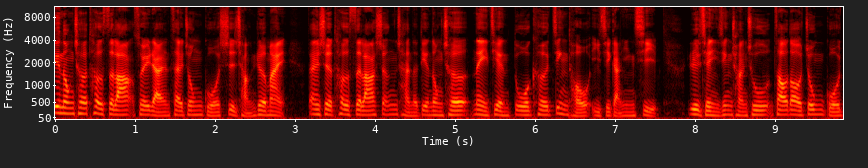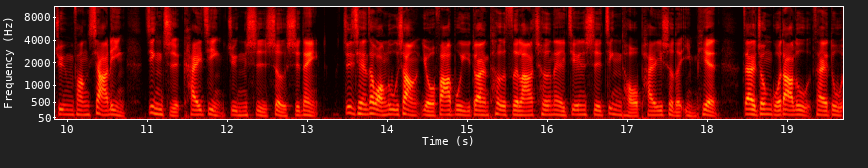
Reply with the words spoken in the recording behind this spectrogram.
电动车特斯拉虽然在中国市场热卖，但是特斯拉生产的电动车内建多颗镜头以及感应器，日前已经传出遭到中国军方下令禁止开进军事设施内。之前在网络上有发布一段特斯拉车内监视镜头拍摄的影片，在中国大陆再度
